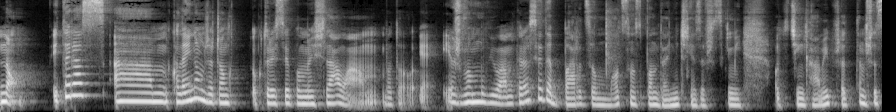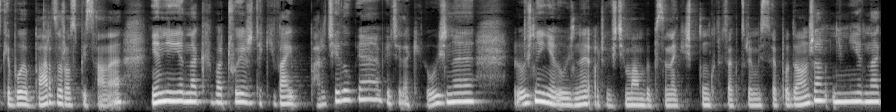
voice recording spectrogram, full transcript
No, i teraz um, kolejną rzeczą, o której sobie pomyślałam, bo to ja już Wam mówiłam, teraz jadę bardzo mocno spontanicznie ze wszystkimi odcinkami. Przedtem wszystkie były bardzo rozpisane. Niemniej jednak chyba czuję, że taki vibe bardziej lubię. Wiecie, taki luźny, luźny i nieluźny. Oczywiście mam wypisane jakieś punkty, za którymi sobie podążam. Niemniej jednak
